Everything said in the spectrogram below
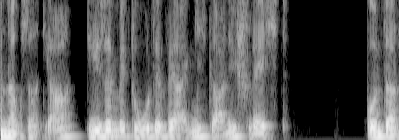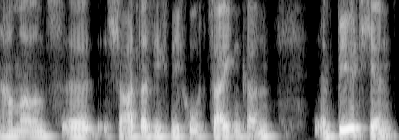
und haben gesagt, ja, diese Methode wäre eigentlich gar nicht schlecht. Und dann haben wir uns, äh, schade, dass ich es nicht hoch zeigen kann, ein Bildchen.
